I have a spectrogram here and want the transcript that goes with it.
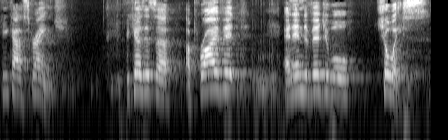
it's kind of strange. Because it's a, a private and individual choice.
